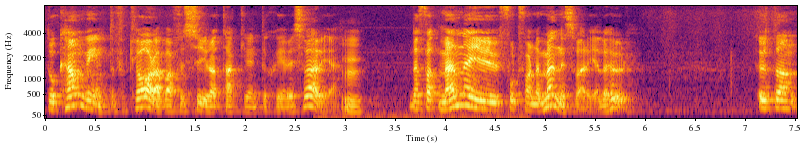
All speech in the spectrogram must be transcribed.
Då kan vi inte förklara varför syraattacker inte sker i Sverige. Mm. Därför att män är ju fortfarande män i Sverige, eller hur? Utan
